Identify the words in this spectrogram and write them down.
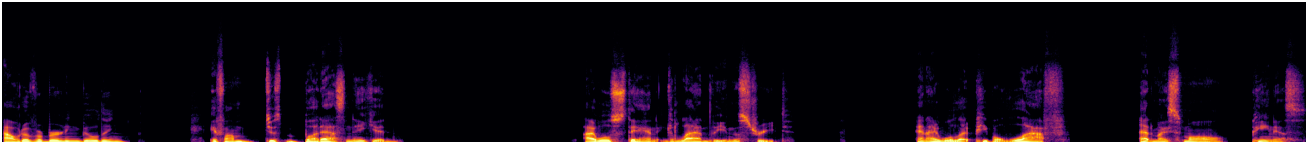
out of a burning building. If I'm just butt ass naked, I will stand gladly in the street and I will let people laugh at my small penis.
